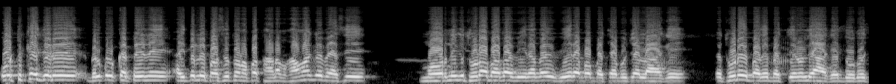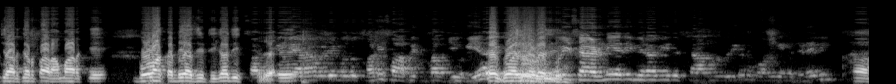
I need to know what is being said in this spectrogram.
ਉੱਠ ਕੇ ਜਿਹੜੇ ਬਿਲਕੁਲ ਕੱਟੇ ਨੇ ਇਧਰਲੇ ਪਾਸੇ ਤੁਹਾਨੂੰ ਆਪਾਂ ਥਾਣਾ ਵਿਖਾਵਾਂਗੇ ਵੈਸੇ ਮਾਰਨਿੰਗ ਥੋੜਾ ਬਾਬਾ ਵੀਰਾਂ ਦਾ ਵੀ ਫੇਰ ਆਪਾਂ ਬੱਚਾ ਬੁੱਚਾ ਲਾ ਕੇ ਤੇ ਥੋੜੇ ਬਾਦੇ ਬੱਚੇ ਨੂੰ ਲਿਆ ਕੇ ਦੋ ਦੋ ਚਾਰ ਚਾਰ ਧਾਰਾਂ ਮਾਰ ਕੇ ਬੋਲਾ ਕੱਢਿਆ ਸੀ ਠੀਕ ਆ ਜੀ। ਇਹ 11 ਵਜੇ ਮਤਲਬ ਸਾਰੀ ਸਾਫ਼ ਇੱਕ ਸਬਜ਼ੀ ਹੋ ਗਈ ਹੈ। ਇੱਕ ਵਾਰੀ ਕੋਈ ਸਾਈਡ ਨਹੀਂ ਇਹਦੀ ਮੇਰਾ ਵੀਰ ਸ਼ਾਮ ਨੂੰ ਵੀਡੀਓ ਨੂੰ ਪਾਉਣਗੇ ਜਿਹੜੇ ਵੀ। ਹਾਂ।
